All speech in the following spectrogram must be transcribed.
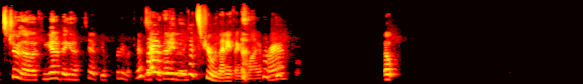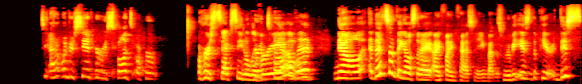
It's true though. If you get a big enough tip, you'll pretty much That's, I mean, that's true with anything in life, right? oh, See, I don't understand her response or her. her sexy her delivery of it. Now, that's something else that I, I find fascinating about this movie is the period. This,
